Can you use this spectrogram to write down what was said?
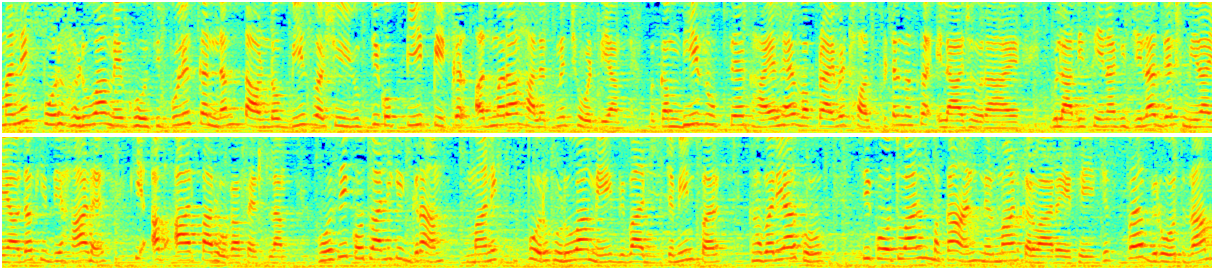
मनिकपुर हड़ुआ में घोसी पुलिस का नम तांडव 20 वर्षीय युवती को पीट पीट कर अधमरा हालत में छोड़ दिया। वह गंभीर रूप से घायल है, वह प्राइवेट हॉस्पिटल में उसका इलाज हो रहा है। गुलाबी सेना की जिला अध्यक्ष मीरा यादव की दिहाड़ है कि अब आर पार होगा फैसला। घोसी कोतवाली के ग्राम मानिकपुर हुड़ुआ में विवादित ज़मीन पर खबरिया को सी कोतवाल मकान निर्माण करवा रहे थे, जिस पर विरोध राम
